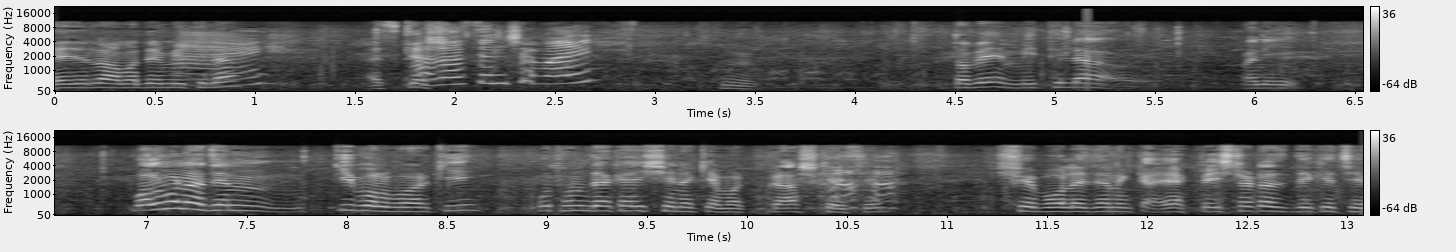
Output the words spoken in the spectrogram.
এই হলো আমাদের মিথিলা. আজকে ভালো আছেন সবাই? তবে মিথিলা মানে বলব না যেন কি বলব আর কি প্রথম দেখায় সে নাকি আমার ক্রাশ খাইছে। সে বলে যেন একটা স্ট্যাটাস দেখেছে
